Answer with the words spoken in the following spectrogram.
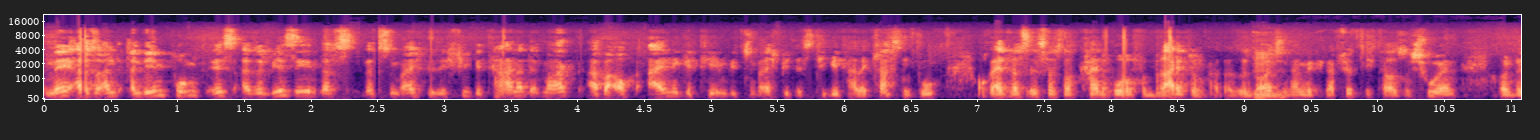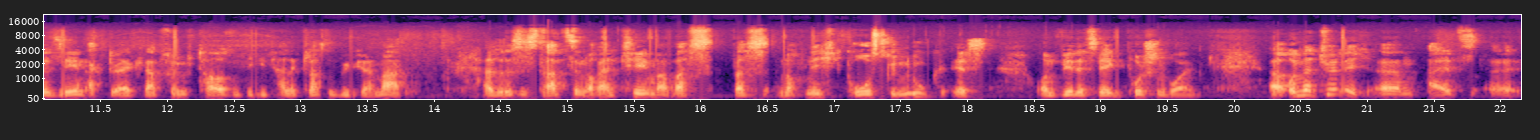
Nee, also an, an dem Punkt ist, also wir sehen, dass, dass zum Beispiel sich viel getan hat im Markt, aber auch einige Themen wie zum Beispiel das digitale Klassenbuch auch etwas ist, was noch keine hohe Verbreitung hat. Also in mhm. Deutschland mhm. haben wir knapp 40.000 Schulen und wir sehen aktuell knapp 5.000 digitale Klassenbücher im Markt. Also es ist trotzdem noch ein Thema, was, was noch nicht groß genug ist und wir deswegen pushen wollen. Äh, und natürlich ähm, als äh,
